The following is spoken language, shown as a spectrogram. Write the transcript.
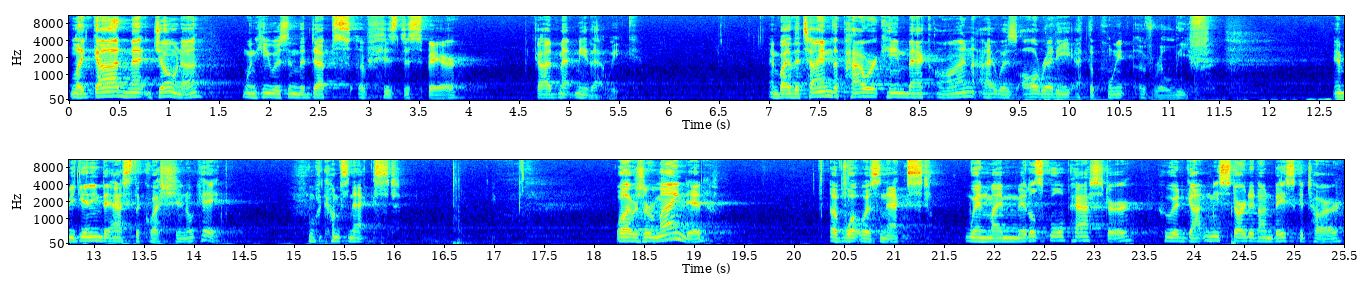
Like God met Jonah when he was in the depths of his despair, God met me that week. And by the time the power came back on, I was already at the point of relief and beginning to ask the question okay, what comes next? Well, I was reminded of what was next when my middle school pastor, who had gotten me started on bass guitar,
